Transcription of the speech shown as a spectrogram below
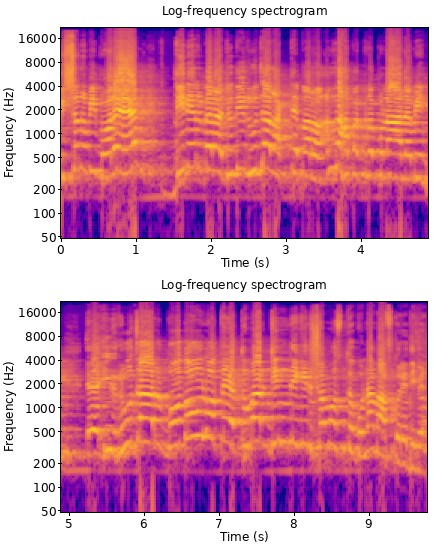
বিশ্বনবী বলেন দিনের বেলা যদি রোজা রাখতে পারো আল্লাহ আলমিন এই রোজার বদৌলতে তোমার জিন্দিগির সমস্ত গুনাহ মাফ করে দিবেন।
